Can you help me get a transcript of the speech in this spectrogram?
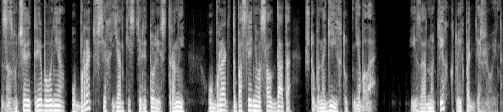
Зазвучали требования убрать всех янки с территории страны, убрать до последнего солдата, чтобы ноги их тут не было, и заодно тех, кто их поддерживает.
